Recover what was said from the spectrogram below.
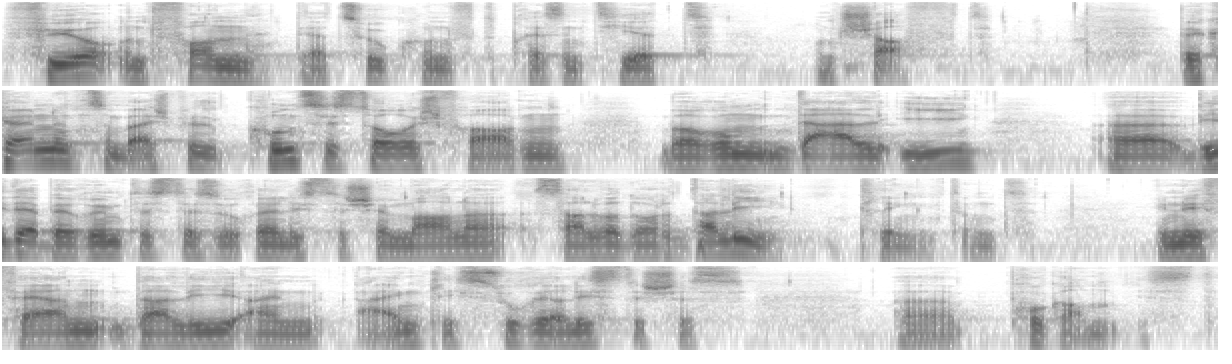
für und von der Zukunft präsentiert und schafft. Wir können zum Beispiel kunsthistorisch fragen, warum Dali äh, wie der berühmteste surrealistische Maler Salvador Dali klingt und inwiefern Dali ein eigentlich surrealistisches äh, Programm ist.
